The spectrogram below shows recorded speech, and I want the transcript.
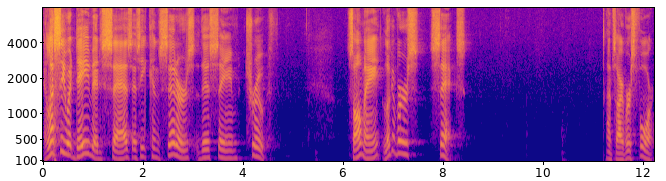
And let's see what David says as he considers this same truth. Psalm 8, look at verse 6. I'm sorry, verse 4.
